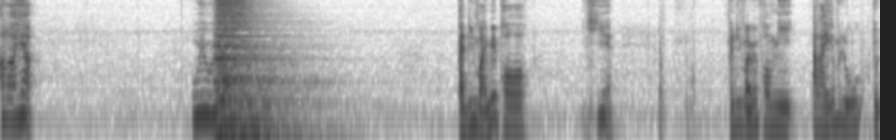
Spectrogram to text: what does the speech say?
อะไรอะ อุ้ยอุ้ยแผ่นดินไหวไม่พอเฮียแผ่นดินไหวไม่พอมีอะไรก็ไม่รู้จุด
